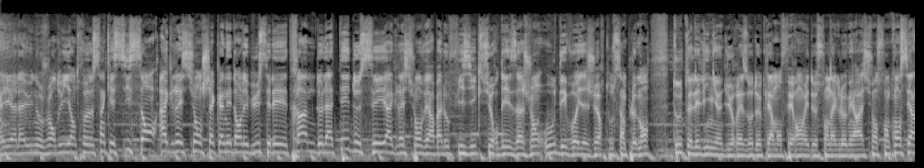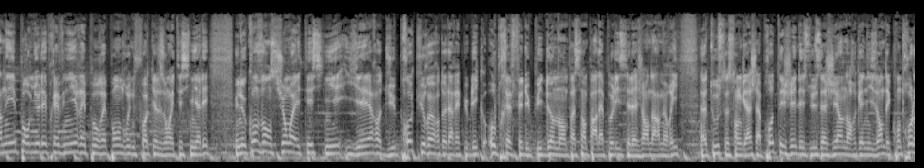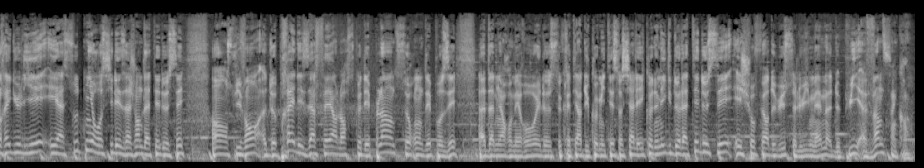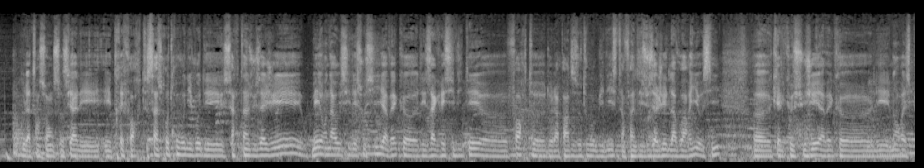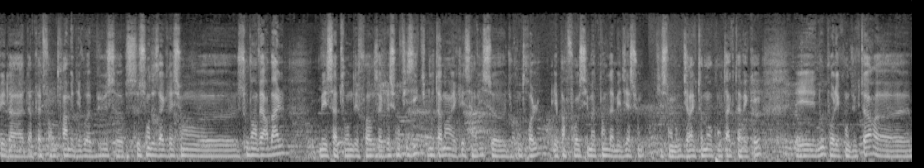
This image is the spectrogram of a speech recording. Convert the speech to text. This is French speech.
Et à la une aujourd'hui, entre 5 et 600 agressions chaque année dans les bus et les trams de la T2C, agressions verbales ou physiques sur des agents ou des voyageurs tout simplement. Toutes les lignes du réseau de Clermont-Ferrand et de son agglomération sont concernées. Pour mieux les prévenir et pour répondre une fois qu'elles ont été signalées, une convention a été signée hier du procureur de la République au préfet du Puy-de-Dôme en passant par la police et la gendarmerie. Tous s'engagent à protéger les usagers en organisant des contrôles réguliers et à soutenir aussi les agents de la T2C en suivant de près les affaires lorsque des plaintes seront déposées. Damien Romero est le secrétaire du comité social et économique de la T2C et chauffeur de bus lui-même depuis 25 ans la tension sociale est, très forte. Ça se retrouve au niveau des certains usagers, mais on a aussi des soucis avec euh, des agressivités euh, fortes de la part des automobilistes, enfin des usagers de la voirie aussi. Euh, quelques sujets avec les non-respects de, de, la plateforme tram et des voies bus. Ce sont des agressions souvent verbales, mais ça tourne des fois aux agressions physiques, notamment avec les services du contrôle et parfois aussi maintenant de la médiation, qui sont donc directement en contact avec eux. Et nous, pour les conducteurs,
